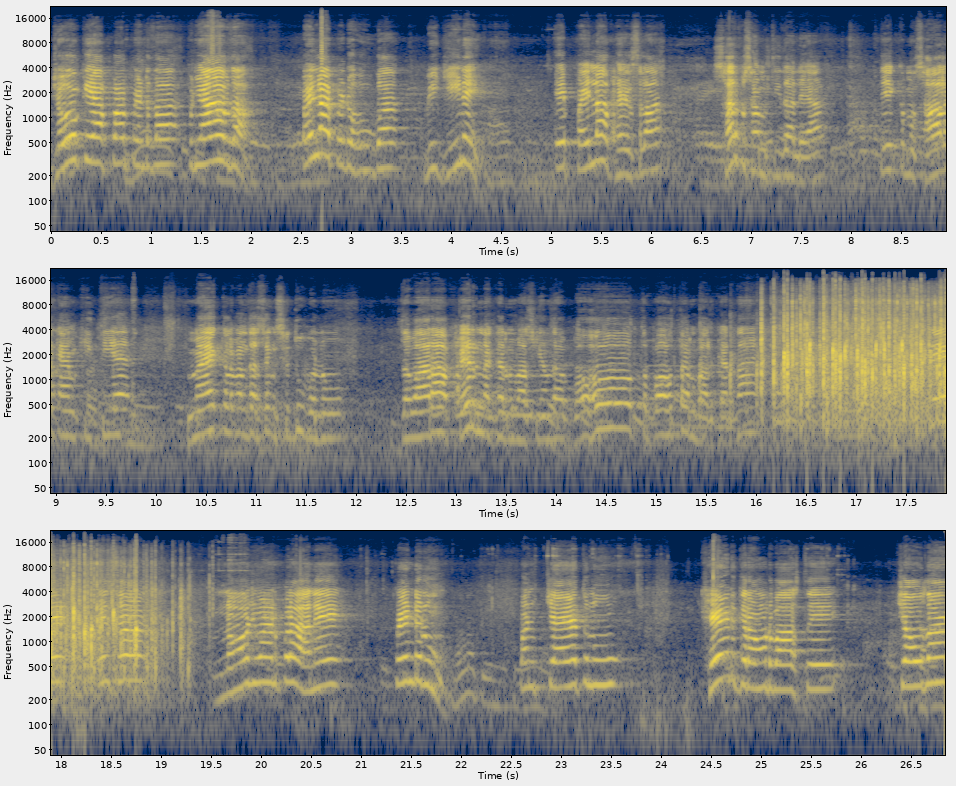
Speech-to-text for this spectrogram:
ਜੋ ਕਿ ਆਪਾਂ ਪਿੰਡ ਦਾ, ਪੰਜਾਬ ਦਾ ਪਹਿਲਾ ਪਿੰਡ ਹੋਊਗਾ ਵੀ ਜਿਹਨੇ ਇਹ ਪਹਿਲਾ ਫੈਸਲਾ ਸਰਬਸੰਮਤੀ ਦਾ ਲਿਆ ਤੇ ਇੱਕ ਮਿਸਾਲ ਕਾਇਮ ਕੀਤੀ ਹੈ। ਮੈਂ ਕੁਲਵਿੰਦਰ ਸਿੰਘ ਸਿੱਧੂ ਵੱਲੋਂ ਦੁਬਾਰਾ ਫਿਰ ਨਗਰ ਨਿਵਾਸੀਆਂ ਦਾ ਬਹੁਤ ਬਹੁਤ ਧੰਨਵਾਦ ਕਰਦਾ ਹਾਂ। ਤੇ ਇਸ ਨੌਜਵਾਨ ਭਰਾ ਨੇ ਪਿੰਡ ਨੂੰ, ਪੰਚਾਇਤ ਨੂੰ ਖੇਡ ਗਰਾਊਂਡ ਵਾਸਤੇ 14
